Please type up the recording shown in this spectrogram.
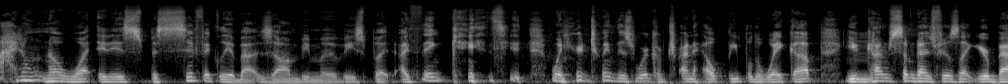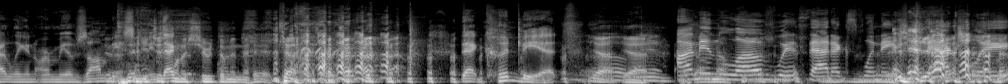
I don't know what it is specifically about zombie movies, but I think it's, when you're doing this work of trying to help people to wake up, you mm. kind of sometimes feels like you're battling an army of zombies. I you mean, just that, want to shoot them in the head. that could be it. Yeah, oh, yeah. I'm in love with that explanation. Actually,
